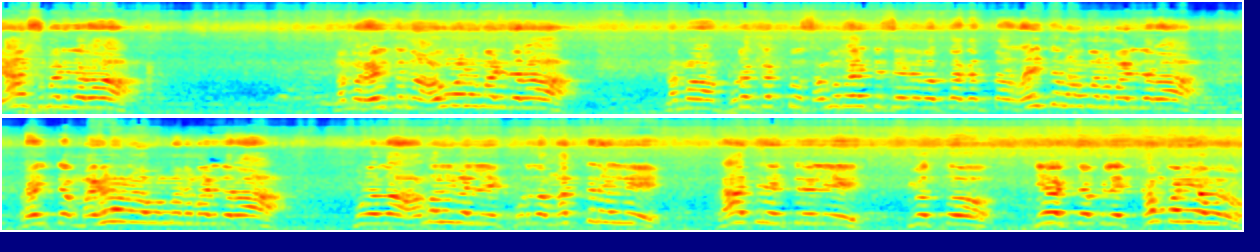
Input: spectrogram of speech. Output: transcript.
ಡ್ಯಾನ್ಸ್ ಮಾಡಿದಾರ. ನಮ್ಮ ರೈತರನ್ನ ಅವಮಾನ ಮಾಡಿದಾರ. ನಮ್ಮ ಬುಡಕಟ್ಟು ಸಮುದಾಯಕ್ಕೆ ಸೇರಿರತಕ್ಕಂಥ ರೈತನ ಅವಮಾನ ಮಾಡಿದಾರ. ರೈತ ಮಹಿಳಾ ಅವಮಾನ ಮಾಡಿದಾರ. ಕುಡದ ಅಮಲಿನಲ್ಲಿ, ಕುಡದ ಮತ್ತಿನಲ್ಲಿ, ರಾತ್ರಿ ಎತ್ತಿನಲ್ಲಿ ಇವತ್ತು ಜಿ ಎಸ್ ಡಬ್ಲ್ಯೂ ಕಂಪನಿ ಅವರು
